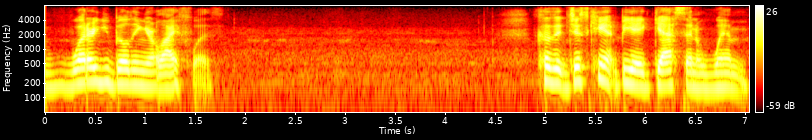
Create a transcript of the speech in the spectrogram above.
what are you building your life with? because it just can't be a guess and a whim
